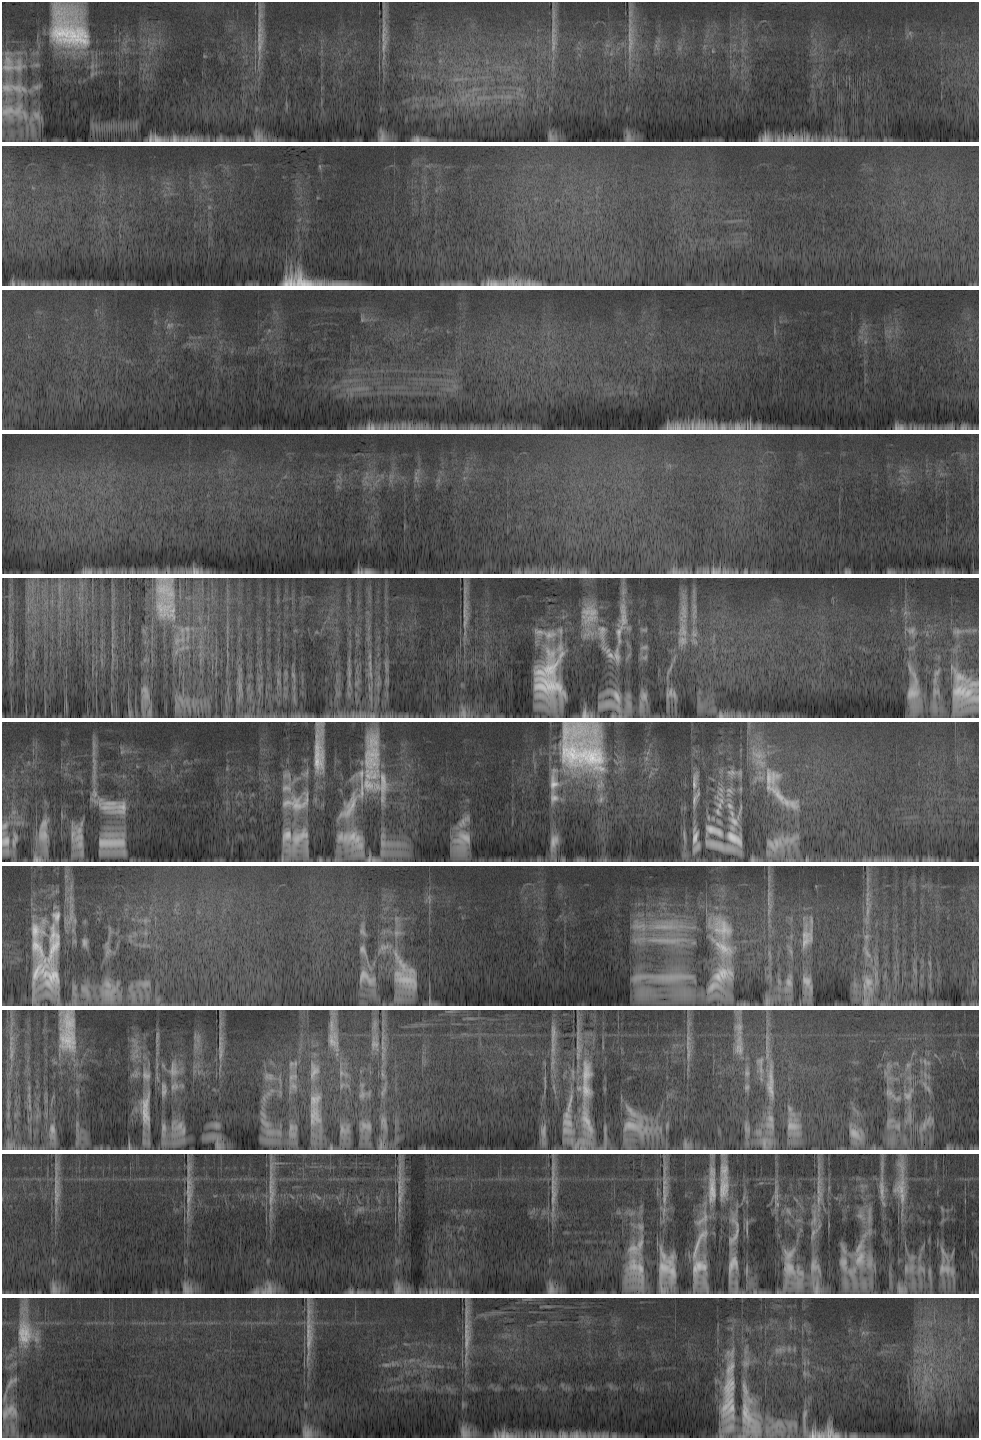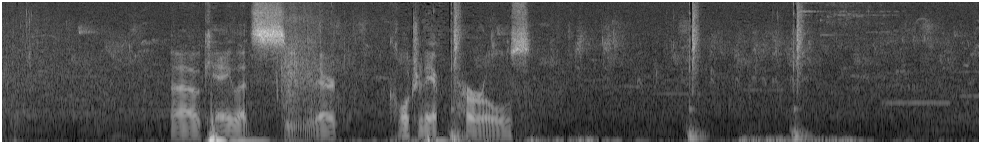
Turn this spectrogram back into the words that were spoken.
Uh, let's see. Let's see. Alright, here's a good question. Don't more gold, more culture, better exploration, or this. I think I want to go with here. That would actually be really good. That would help And yeah, I'm gonna go pay. I'm gonna go with some patronage. A little bit fancy for a second. Which one has the gold? Did Sydney have gold? Ooh, no, not yet. You have a gold quest? Because I can totally make alliance with someone with a gold quest. How do I have the lead? Okay, let's see. Their culture, they have pearls.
